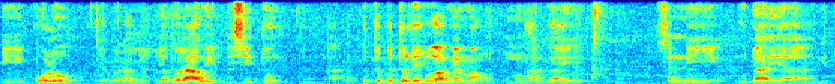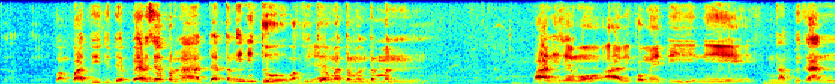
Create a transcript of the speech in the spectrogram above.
di Polo Jagorawi Jagorawi di situ. Ya, betul-betul dia juga memang menghargai seni budaya gitu. Bang Padi di DPR saya pernah datengin itu waktu yeah. itu iya. sama teman-teman. Pak ini saya mau hari komedi ini. Hmm. tapi kan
